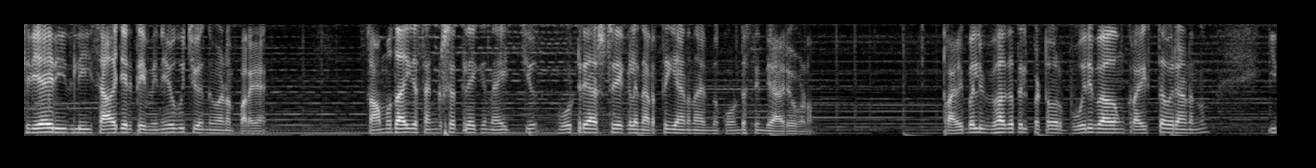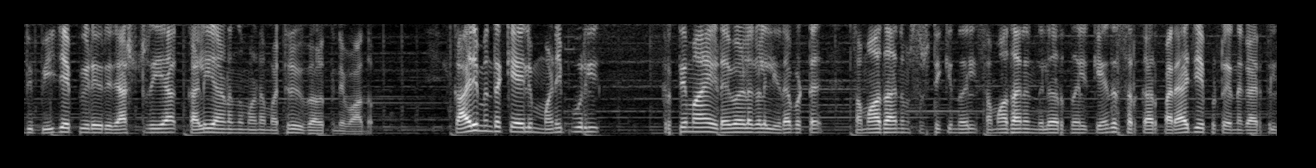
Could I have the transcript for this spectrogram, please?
ശരിയായ രീതിയിൽ ഈ സാഹചര്യത്തെ വിനിയോഗിച്ചു എന്ന് വേണം പറയാൻ. സാമുദായിക സംഘർഷത്തിലേക്ക് നയിച്ച് വോട്ട് രാഷ്ട്രീയക്കളെ നടത്തുകയാണെന്നായിരുന്നു കോൺഗ്രസിന്റെ ആരോപണം. ട്രൈബൽ വിഭാഗത്തിൽപ്പെട്ടവർ ഭൂരിഭാഗം ക്രൈസ്തവരാണെന്നും ഇത് ബി ജെ പിയുടെ ഒരു രാഷ്ട്രീയ കളിയാണെന്നുമാണ് മറ്റൊരു വിഭാഗത്തിന്റെ വാദം. കാര്യമെന്തൊക്കെയായാലും മണിപ്പൂരിൽ കൃത്യമായ ഇടവേളകളിൽ ഇടപെട്ട് സമാധാനം സൃഷ്ടിക്കുന്നതിൽ സമാധാനം നിലനിർത്തുന്നതിൽ കേന്ദ്ര സർക്കാർ പരാജയപ്പെട്ടു എന്ന കാര്യത്തിൽ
